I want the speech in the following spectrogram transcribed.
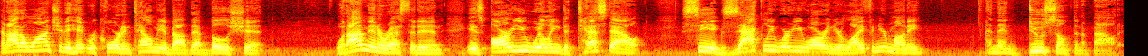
And I don't want you to hit record and tell me about that bullshit. What I'm interested in is are you willing to test out, see exactly where you are in your life and your money, and then do something about it?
